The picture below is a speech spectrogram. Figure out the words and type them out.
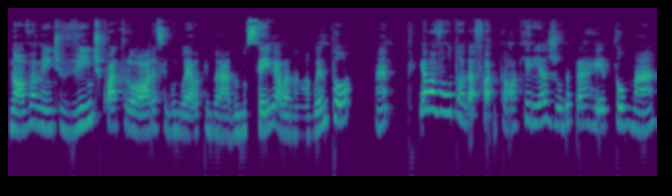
novamente 24 horas, segundo ela, pendurado no seio, ela não aguentou, né? E ela voltou a dar fora. Então, ela queria ajuda para retomar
